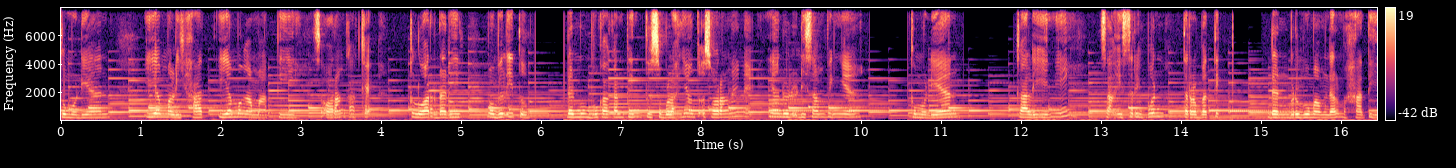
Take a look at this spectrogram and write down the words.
Kemudian ia melihat, ia mengamati seorang kakek keluar dari mobil itu dan membukakan pintu sebelahnya untuk seorang nenek yang duduk di sampingnya. Kemudian kali ini sang istri pun terbetik dan bergumam dalam hati.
